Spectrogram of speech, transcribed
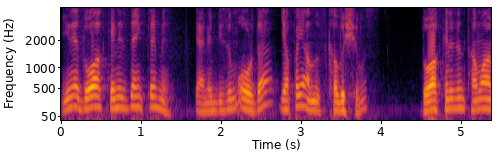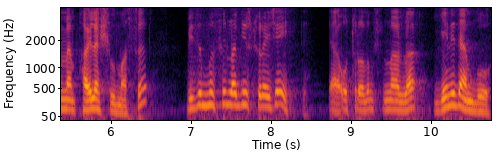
yine Doğu Akdeniz denklemi yani bizim orada yapayalnız kalışımız Doğu Akdeniz'in tamamen paylaşılması bizi Mısır'la bir sürece itti. Yani oturalım şunlarla yeniden bu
